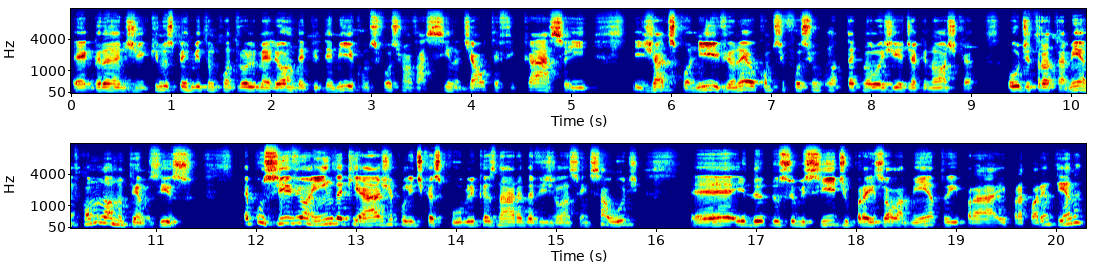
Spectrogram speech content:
é, grande que nos permita um controle melhor da epidemia, como se fosse uma vacina de alta eficácia e, e já disponível, né, ou como se fosse uma tecnologia diagnóstica ou de tratamento, como nós não temos isso, é possível ainda que haja políticas públicas na área da vigilância em saúde é, e do, do subsídio para isolamento e para e quarentena,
